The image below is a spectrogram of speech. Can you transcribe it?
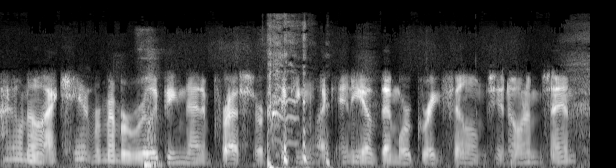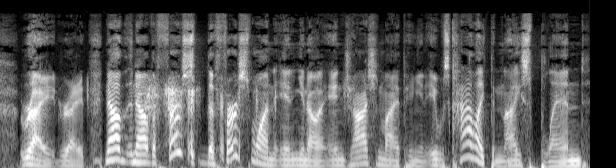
I don't know. I can't remember really being that impressed or thinking like any of them were great films. You know what I'm saying? Right, right. Now, now the first, the first one, in you know, in Josh, in my opinion, it was kind of like the nice blend.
